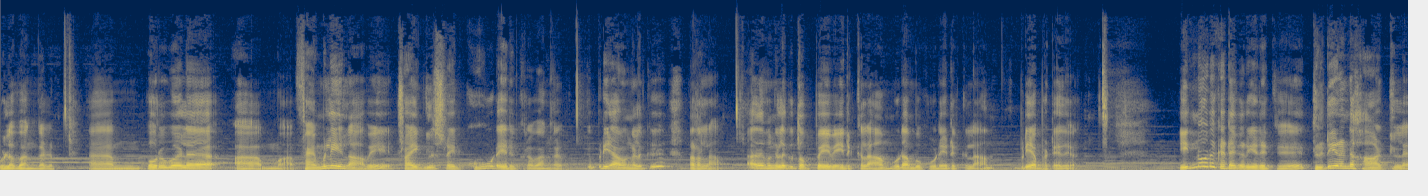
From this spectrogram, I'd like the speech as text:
உள்ளவங்கள் ஒருவேளை ஃபேமிலியிலாவே ட்ரைக்ளிசரைட் கூட இருக்கிறவங்க இப்படி அவங்களுக்கு வரலாம். அது அவங்களுக்கு தொப்பை இருக்கலாம் உடம்பு கூட இருக்கலாம் இப்படியாப்பட்ட இதுகள் இன்னொரு கேட்டகரி இருக்குது திடீரெண்டு ஹார்ட்டில்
